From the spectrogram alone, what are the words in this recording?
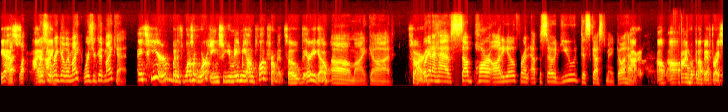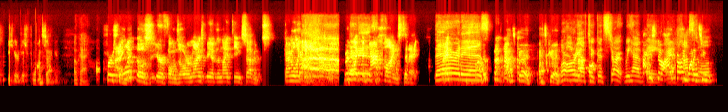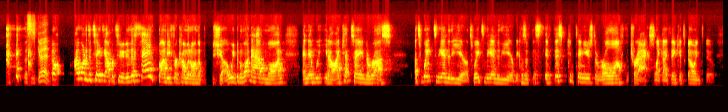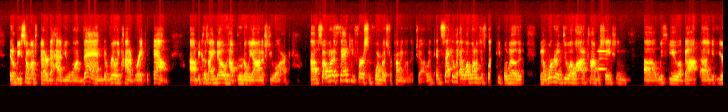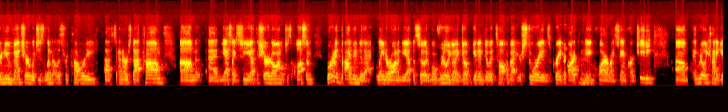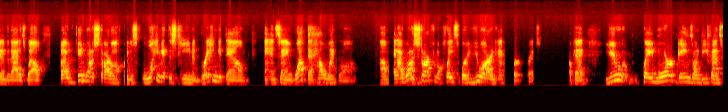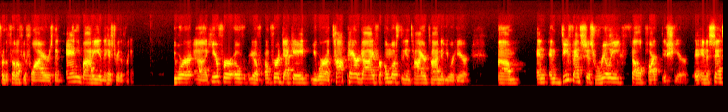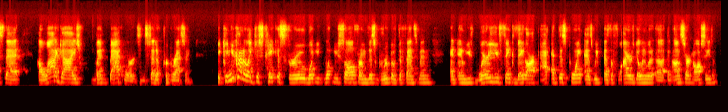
Yes. What, what, where's I, your I, regular mic? Where's your good mic at? It's here, but it wasn't working, so you made me unplug from it. So there you go. Oh my god. Sorry. We're gonna have subpar audio for an episode. You disgust me. Go ahead. All right. I'll, I'll try and hook it up after I speak here. Just for one second. Okay. First thing. I like those earphones. Though. It reminds me of the 1970s. Kind of like the, ah, kind of like the gas lines today. There right? it is. That's good. That's good. We're already uh, off to a good start. We have. I just know. I really wanted to. this is good. So I wanted to take the opportunity to thank Bundy for coming on the show. We've been wanting to have him on, and then we, you know, I kept saying to Russ, let's wait to the end of the year. Let's wait to the end of the year because if this if this continues to roll off the tracks like I think it's going to, it'll be so much better to have you on then to really kind of break it down um, because I know how brutally honest you are. Um, so I want to thank you first and foremost for coming on the show, and, and secondly, I, I want to just let people know that you know we're going to do a lot of conversation uh, with you about uh, your new venture, which is limitlessrecoverycenters.com. Um, and yes, I see you got the shirt on, which is awesome. We're going to dive into that later on in the episode. And we're really going to go get into it, talk about your story. It was a great article in the Inquirer by Sam Carchidi, um, and really kind of get into that as well. But I did want to start off by just looking at this team and breaking it down and saying, what the hell went wrong? Um, and I want to start from a place where you are an expert, Chris. Okay you played more games on defense for the Philadelphia Flyers than anybody in the history of the franchise. You were uh, here for over, you know, for a decade. You were a top pair guy for almost the entire time that you were here. Um, and, and defense just really fell apart this year in a sense that a lot of guys went backwards instead of progressing. Can you kind of like just take us through what you what you saw from this group of defensemen and, and you, where you think they are at, at this point as we as the Flyers go into uh, an uncertain offseason?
